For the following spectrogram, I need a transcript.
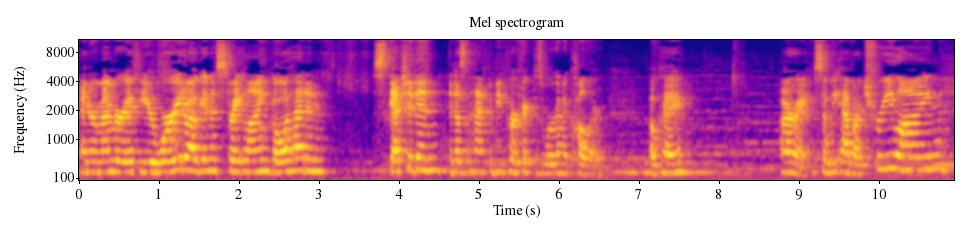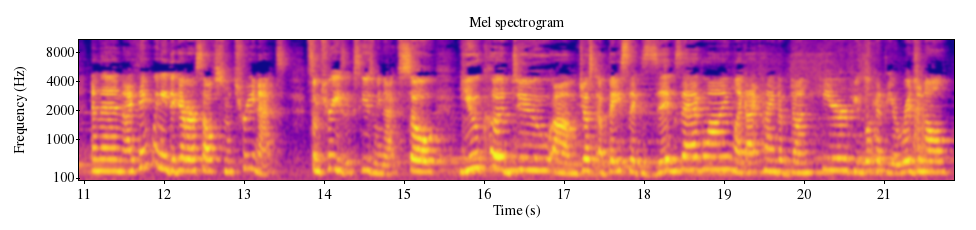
And remember, if you're worried about getting a straight line, go ahead and sketch it in. It doesn't have to be perfect because we're going to color, okay? All right, so we have our tree line, and then I think we need to give ourselves some tree next some trees, excuse me, next. So you could do um, just a basic zigzag line like I kind of done here. If you look at the original,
